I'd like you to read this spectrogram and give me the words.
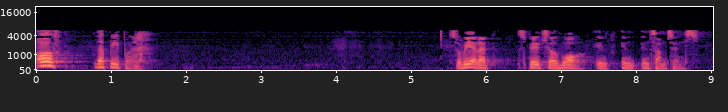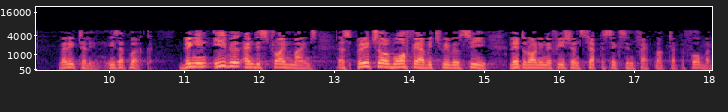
of the people. So we are at spiritual war in, in, in some sense. Very telling. He's at work. Bringing evil and destroying minds. A spiritual warfare which we will see later on in Ephesians chapter 6, in fact, not chapter 4, but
